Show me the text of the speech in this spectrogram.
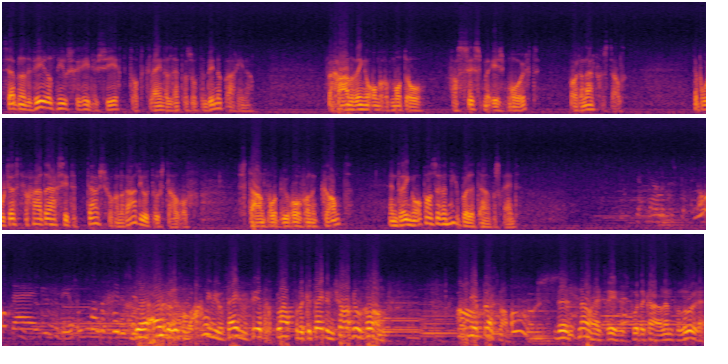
Ze hebben het wereldnieuws gereduceerd tot kleine letters op de binnenpagina. Vergaderingen onder het motto fascisme is moord worden uitgesteld. De protestvergaderaars zitten thuis voor een radiotoestel of staan voor het bureau van een krant en dringen op als er een nieuw bulletin verschijnt. De uiver is om 18 uur 45 plaatselijke tijd in Charville geland. Meneer Plesman, de snelheidsrace is voor de KLM verloren.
